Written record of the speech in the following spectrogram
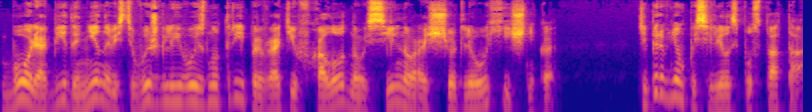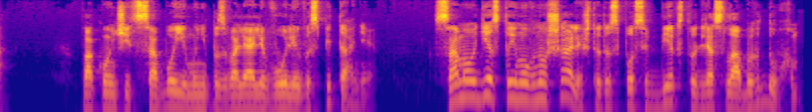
Боль, обида, ненависть выжгли его изнутри, превратив в холодного, сильного, расчетливого хищника. Теперь в нем поселилась пустота. Покончить с собой ему не позволяли воля и воспитание. С самого детства ему внушали, что это способ бегства для слабых духом.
